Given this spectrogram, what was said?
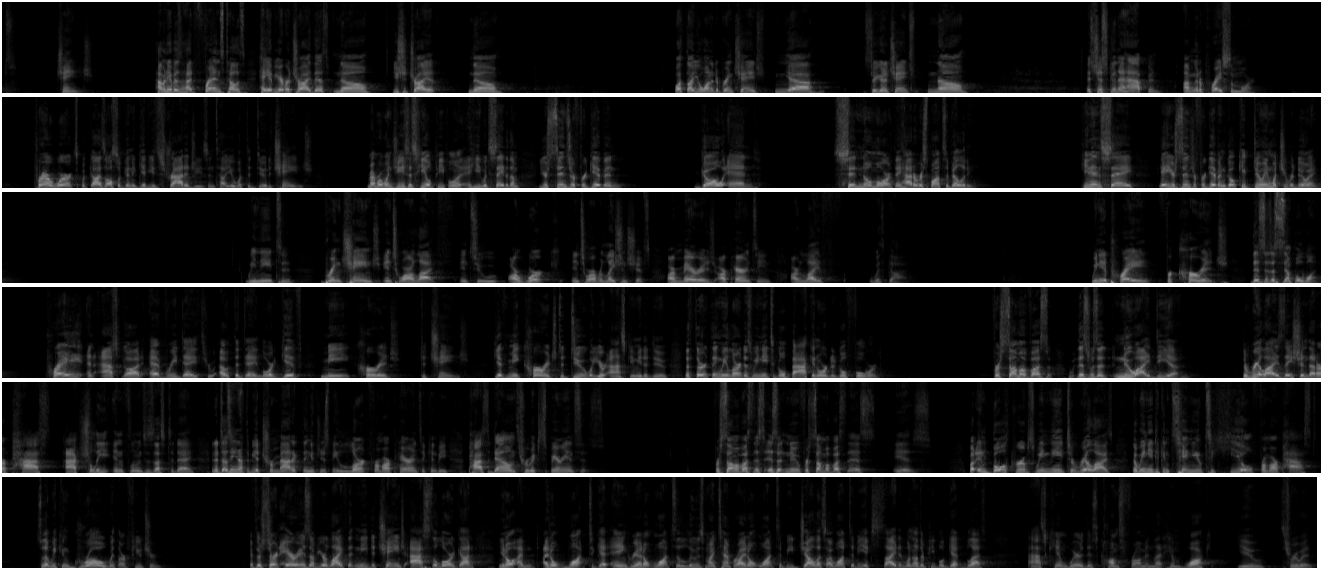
change? How many of us have had friends tell us, hey, have you ever tried this? No. You should try it. No. Well, I thought you wanted to bring change. Yeah. So you're going to change? No. It's just going to happen. I'm going to pray some more. Prayer works, but God's also going to give you strategies and tell you what to do to change. Remember when Jesus healed people, he would say to them, Your sins are forgiven. Go and sin no more. They had a responsibility. He didn't say, Hey, your sins are forgiven. Go keep doing what you were doing. We need to bring change into our life, into our work, into our relationships, our marriage, our parenting, our life with God. We need to pray for courage. This is a simple one. Pray and ask God every day throughout the day, Lord, give me courage to change. Give me courage to do what you're asking me to do. The third thing we learned is we need to go back in order to go forward. For some of us, this was a new idea. The realization that our past actually influences us today. And it doesn't even have to be a traumatic thing, it can just be learnt from our parents, it can be passed down through experiences. For some of us, this isn't new, for some of us, this is. But in both groups, we need to realize that we need to continue to heal from our past so that we can grow with our future. If there's certain areas of your life that need to change, ask the Lord, God, you know, I'm, I don't want to get angry. I don't want to lose my temper. I don't want to be jealous. I want to be excited when other people get blessed. Ask Him where this comes from and let Him walk you through it.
